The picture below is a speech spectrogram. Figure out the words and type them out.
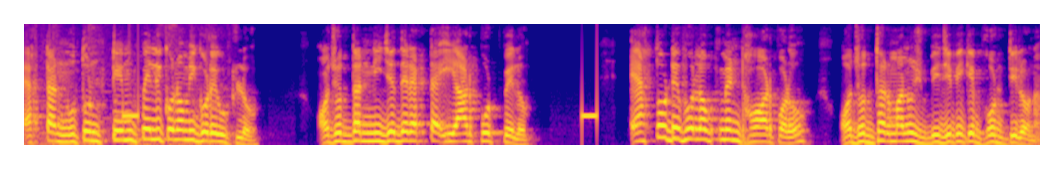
একটা নতুন টেম্পেল ইকোনমি গড়ে উঠল। অযোধ্যার নিজেদের একটা এয়ারপোর্ট পেল। এত ডেভেলপমেন্ট হওয়ার পরও অযোধ্যার মানুষ বিজেপিকে ভোট দিল না।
